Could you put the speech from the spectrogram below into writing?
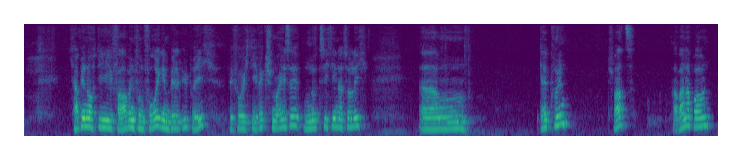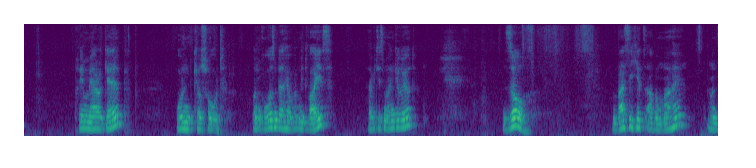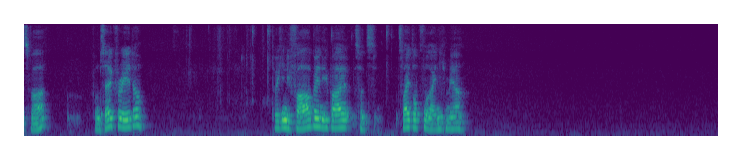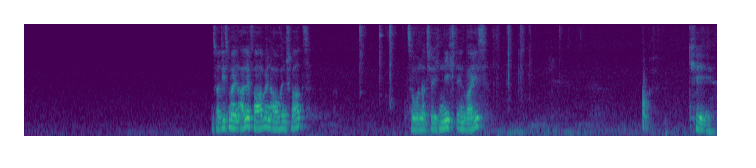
Ich habe hier noch die Farben vom vorigen Bild übrig. Bevor ich die wegschmeiße, nutze ich die natürlich. Ähm, Gelbgrün, Schwarz, Havanna Braun, Primär Gelb und Kirschrot. Und einen großen Becher mit Weiß habe ich diesmal angerührt. So, was ich jetzt aber mache, und zwar vom Cell Creator, tue ich in die Farben überall so zwei Tropfen rein, nicht mehr. Und zwar diesmal in alle Farben, auch in Schwarz. So, natürlich nicht in Weiß. Okay.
